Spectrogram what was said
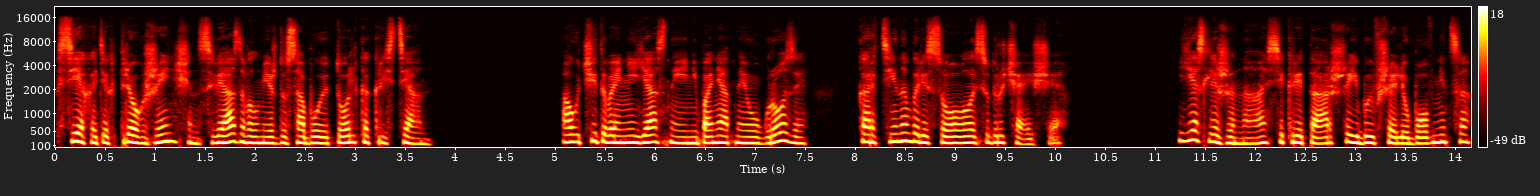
Всех этих трех женщин связывал между собой только Кристиан. А учитывая неясные и непонятные угрозы, картина вырисовывалась удручающая. Если жена, секретарша и бывшая любовница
